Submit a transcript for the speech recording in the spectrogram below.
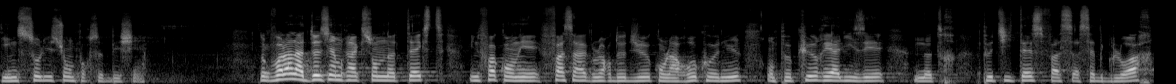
il y a une solution pour ce péché. Donc voilà la deuxième réaction de notre texte. Une fois qu'on est face à la gloire de Dieu, qu'on l'a reconnue, on peut que réaliser notre petitesse face à cette gloire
